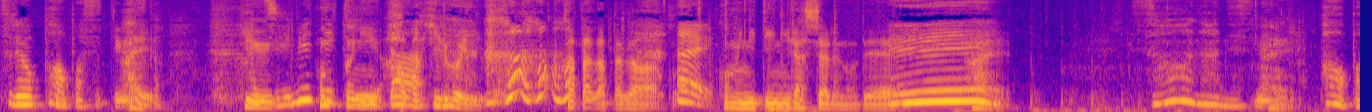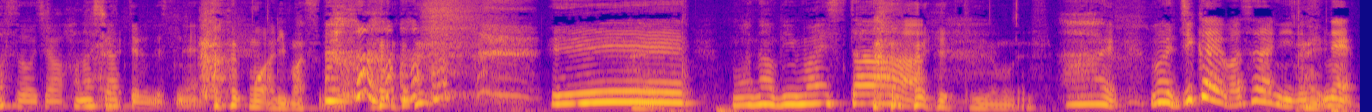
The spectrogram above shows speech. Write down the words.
それをパーパスっていうんですか、っていう初めて聞いた。本当に幅広い方々が はい。コミュニティにいらっしゃるのへで、えはい、そうなんですね、はい。パーパスをじゃあ話し合ってるんですね、もありますね。へえ、学びました。はい。まあ、次回はさらにですね、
